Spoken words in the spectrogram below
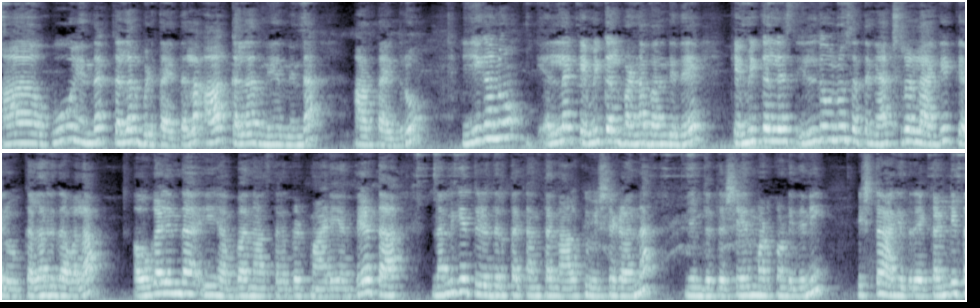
ಆ ಹೂವಿನಿಂದ ಕಲರ್ ಬಿಡ್ತಾ ಇತ್ತಲ್ಲ, ಆ ಕಲರ್ ನೀರಿನಿಂದ ಆಡ್ತಾ ಇದ್ರು. ಈಗನೂ ಎಲ್ಲ ಕೆಮಿಕಲ್ ಬಣ್ಣ ಬಂದಿದೆ. ಕೆಮಿಕಲ್ ಇಲ್ದೂನು ಸತ ನ್ಯಾಚುರಲ್ ಆಗಿ ಕೆಲವು ಕಲರ್ ಇದಾವಲ್ಲ ಅವುಗಳಿಂದ ಈ ಹಬ್ಬನ ಸೆಲೆಬ್ರೇಟ್ ಮಾಡಿ ಅಂತ ಹೇಳ್ತಾ ನನಗೆ ತಿಳಿದಿರ್ತಕ್ಕಂಥ ನಾಲ್ಕು ವಿಷಯಗಳನ್ನ ನಿಮ್ ಜೊತೆ ಶೇರ್ ಮಾಡ್ಕೊಂಡಿದ್ದೀನಿ. ಇಷ್ಟ ಆಗಿದ್ರೆ ಖಂಡಿತ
